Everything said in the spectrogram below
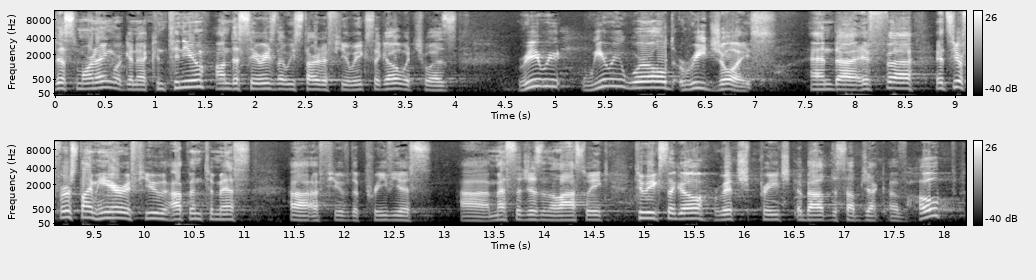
this morning, we're going to continue on the series that we started a few weeks ago, which was Weary, World Rejoice. And uh, if uh, it's your first time here, if you happen to miss uh, a few of the previous uh, messages in the last week, two weeks ago, Rich preached about the subject of hope,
